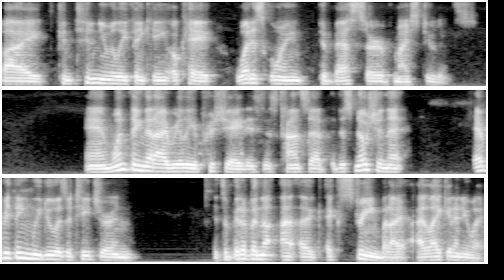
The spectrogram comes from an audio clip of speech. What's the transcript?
by continually thinking, okay, what is going to best serve my students? And one thing that I really appreciate is this concept, this notion that everything we do as a teacher, and it's a bit of an a, a extreme, but I, I like it anyway.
